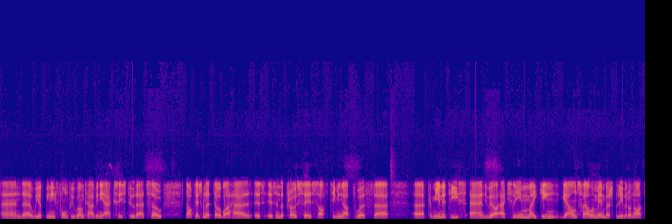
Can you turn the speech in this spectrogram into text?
and we have been informed we won't have any access to that. So, Doctors Manitoba has is, is in the process of teaming up with uh, uh, communities, and we are actually making gowns for our members, believe it or not.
